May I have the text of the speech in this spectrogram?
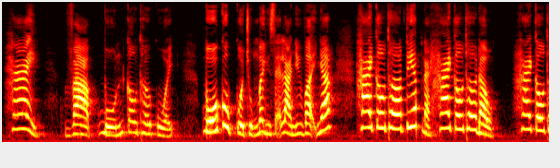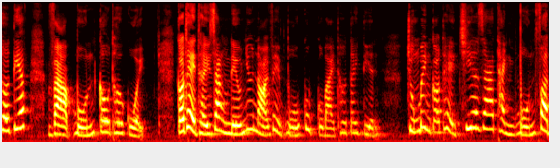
2 và 4 câu thơ cuối. Bố cục của chúng mình sẽ là như vậy nhá. Hai câu thơ tiếp này, hai câu thơ đầu hai câu thơ tiếp và bốn câu thơ cuối. Có thể thấy rằng nếu như nói về bố cục của bài thơ Tây Tiến, chúng mình có thể chia ra thành 4 phần.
